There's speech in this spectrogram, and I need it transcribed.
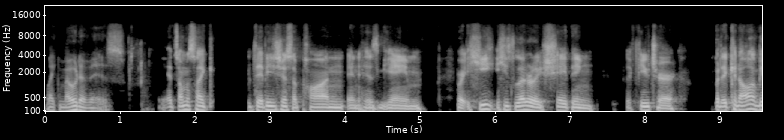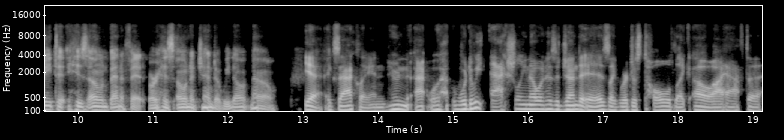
like motive is. It's almost like Vivi's just a pawn in his game where he he's literally shaping the future, but it could all be to his own benefit or his own agenda. We don't know. Yeah, exactly. And who kn- a- wh- wh- do we actually know what his agenda is? Like we're just told, like, oh, I have to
